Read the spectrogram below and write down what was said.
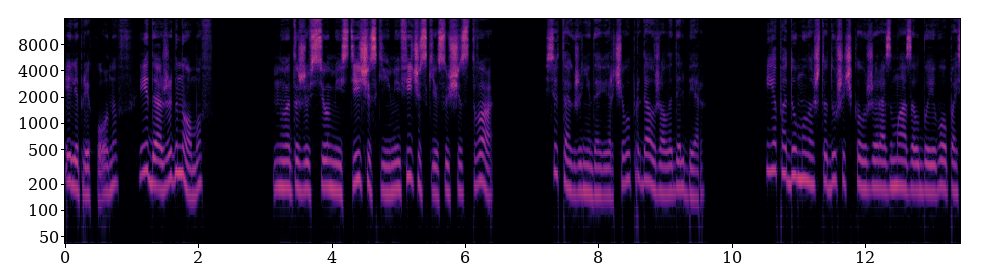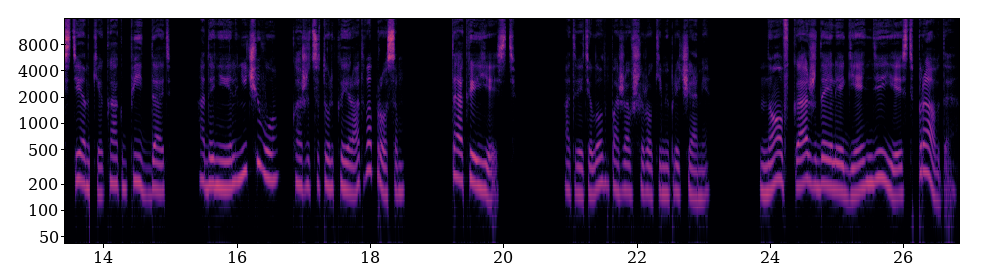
и лепреконов, и даже гномов. Но это же все мистические и мифические существа. Все так же недоверчиво продолжал Эдельбер. Я подумала, что душечка уже размазал бы его по стенке, как пить дать. А Даниэль ничего, кажется, только и рад вопросам. «Так и есть», — ответил он, пожав широкими плечами. «Но в каждой легенде есть правда.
